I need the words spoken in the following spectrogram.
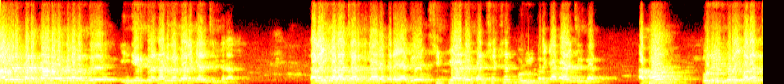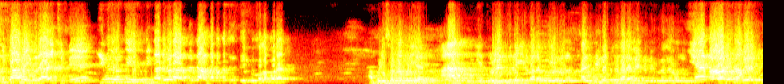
ஆயிரக்கணக்கானவர்களை வந்து இங்க இருக்கிற நடுவர் வேலைக்கு அழைச்சிருக்கிறார். கலை கலாச்சாரத்துக்காக கிடையாது ஷிப்யார்டு கன்ஸ்ட்ரக்ஷன் தொழில்துறைக்காக அழைச்சிருக்காரு. அப்போ தொழில்துறை வளர்ச்சிக்காக இவர் அழைச்சிட்டு இவர் வந்து எப்படி நடுவரா இருந்துட்டு அந்த பக்கத்துக்கு தீர்ப்பு சொல்ல போறாரு. அப்படி சொல்ல முடியாது. ஆனால் இங்கே தொழில்துறையில் வரக்கூடியவர்கள் கல்வி கற்று வர வேண்டும் ஒரு ஏன் நானூறு பேருக்கு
